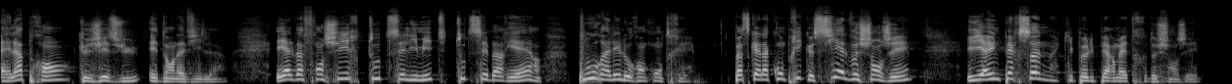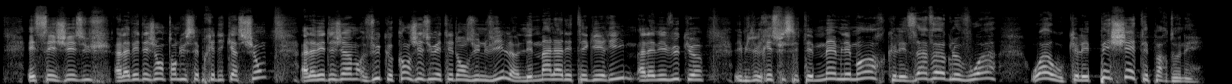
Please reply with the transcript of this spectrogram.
elle apprend que Jésus est dans la ville. Et elle va franchir toutes ses limites, toutes ses barrières pour aller le rencontrer. Parce qu'elle a compris que si elle veut changer, il y a une personne qui peut lui permettre de changer. Et c'est Jésus. Elle avait déjà entendu ses prédications. Elle avait déjà vu que quand Jésus était dans une ville, les malades étaient guéris. Elle avait vu qu'il ressuscitait même les morts, que les aveugles voient. Waouh, que les péchés étaient pardonnés.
